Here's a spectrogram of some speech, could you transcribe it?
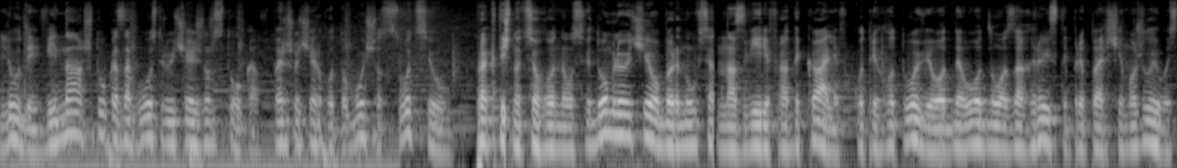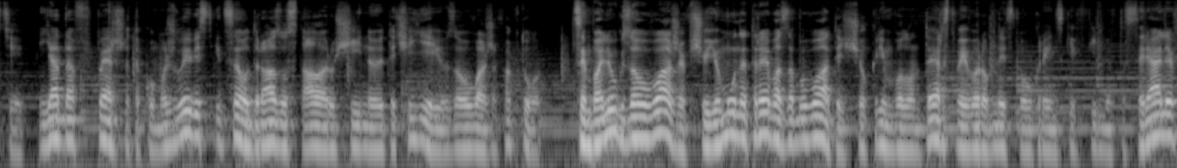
Люди, війна штука загострююча і жорстока, в першу чергу тому, що соціум, практично цього не усвідомлюючи, обернувся на звірів радикалів, котрі готові одне одного загризти при першій можливості. Я дав вперше таку можливість, і це одразу стало рушійною течією, зауважив актор. Цимбалюк зауважив, що йому не треба забувати, що крім волонтерства і виробництва українських фільмів та серіалів,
